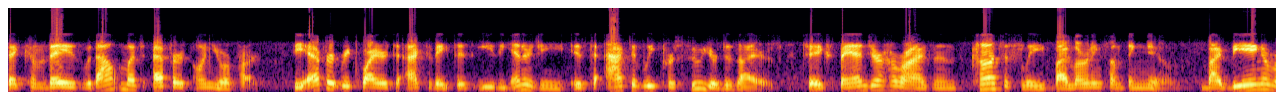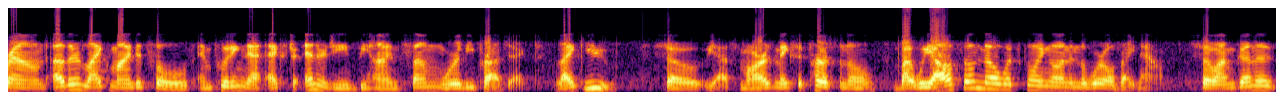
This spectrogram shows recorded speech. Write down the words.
that conveys without much effort on your part. The effort required to activate this easy energy is to actively pursue your desires, to expand your horizons consciously by learning something new, by being around other like minded souls and putting that extra energy behind some worthy project, like you. So, yes, Mars makes it personal, but we also know what's going on in the world right now. So, I'm going to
